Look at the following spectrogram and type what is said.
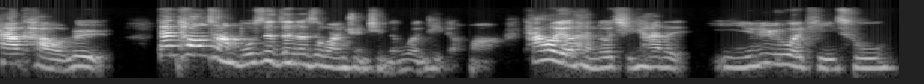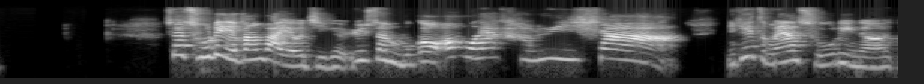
还要考虑。但通常不是真的是完全钱的问题的话，他会有很多其他的疑虑会提出。所以处理的方法有几个，预算不够哦，我要考虑一下。你可以怎么样处理呢？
